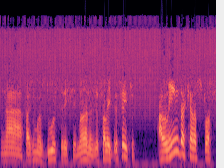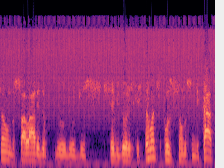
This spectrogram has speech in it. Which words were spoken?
na, faz umas duas, três semanas. Eu falei, prefeito, além daquela situação do salário do, do, do, dos servidores que estão à disposição do sindicato,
